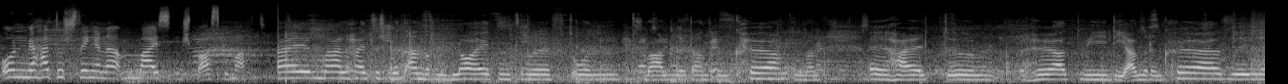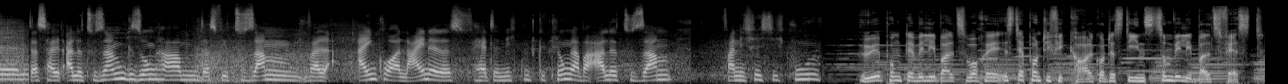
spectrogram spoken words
und mir hat das Singen am meisten Spaß gemacht. Weil man halt sich mit anderen Leuten trifft und mal mit anderen Chören und man äh, halt ähm, hört, wie die anderen Chöre singen. Dass halt alle zusammen gesungen haben, dass wir zusammen, weil ein Chor alleine, das hätte nicht gut geklungen, aber alle zusammen fand ich richtig cool. Höhepunkt der Willibaldswoche ist der Pontifikalgottesdienst zum Willibaldsfest.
